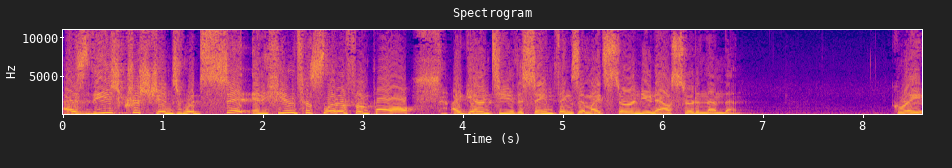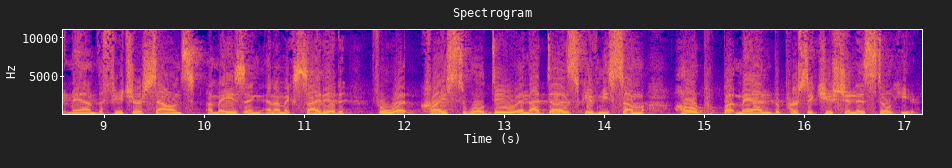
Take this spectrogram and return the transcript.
as these Christians would sit and hear this letter from Paul, I guarantee you the same things that might stir in you now stirred in them then. Great, man. The future sounds amazing, and I'm excited for what Christ will do, and that does give me some hope, but man, the persecution is still here.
